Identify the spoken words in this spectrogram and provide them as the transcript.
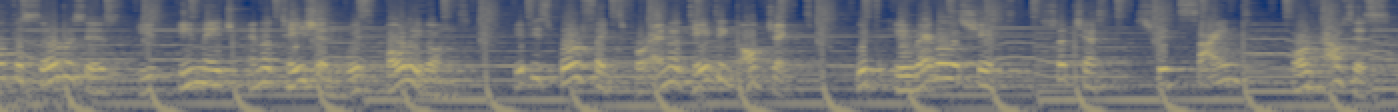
of the services is image annotation with polygons. It is perfect for annotating objects with irregular shapes such as street signs or houses.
